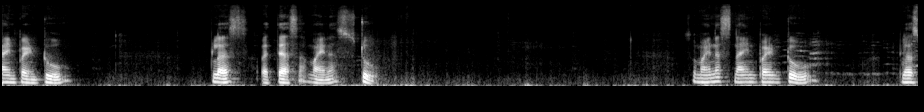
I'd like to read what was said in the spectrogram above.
nine point two plus ವ್ಯತ್ಯಾಸ minus two so minus nine point two plus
